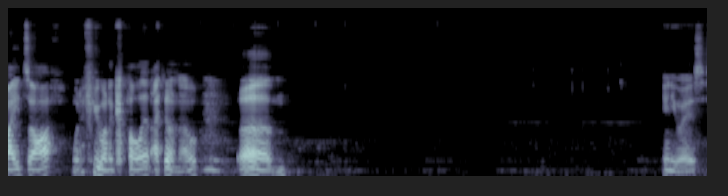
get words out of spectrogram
bytes off, whatever you want to call it, I don't know. Um, anyways,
